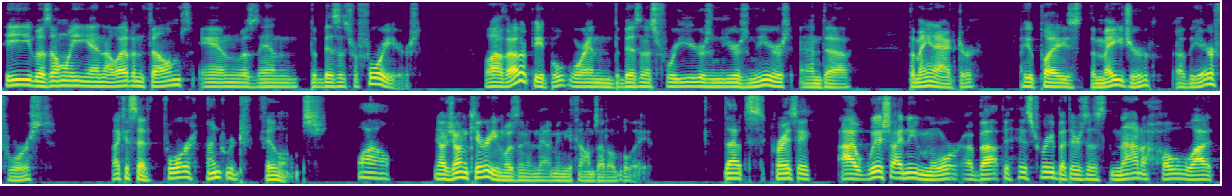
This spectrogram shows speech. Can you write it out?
He was only in 11 films and was in the business for four years. A lot of other people were in the business for years and years and years. And uh, the main actor who plays the major of the Air Force, like I said, 400 films. Wow. Now, John Carradine wasn't in that many films, I don't believe. That's crazy. I wish I knew more about the history, but there's just not a whole lot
